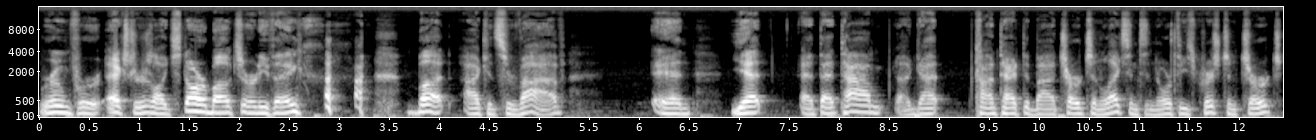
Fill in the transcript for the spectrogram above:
room for extras like Starbucks or anything, but I could survive. And yet at that time, I got contacted by a church in Lexington, Northeast Christian Church,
